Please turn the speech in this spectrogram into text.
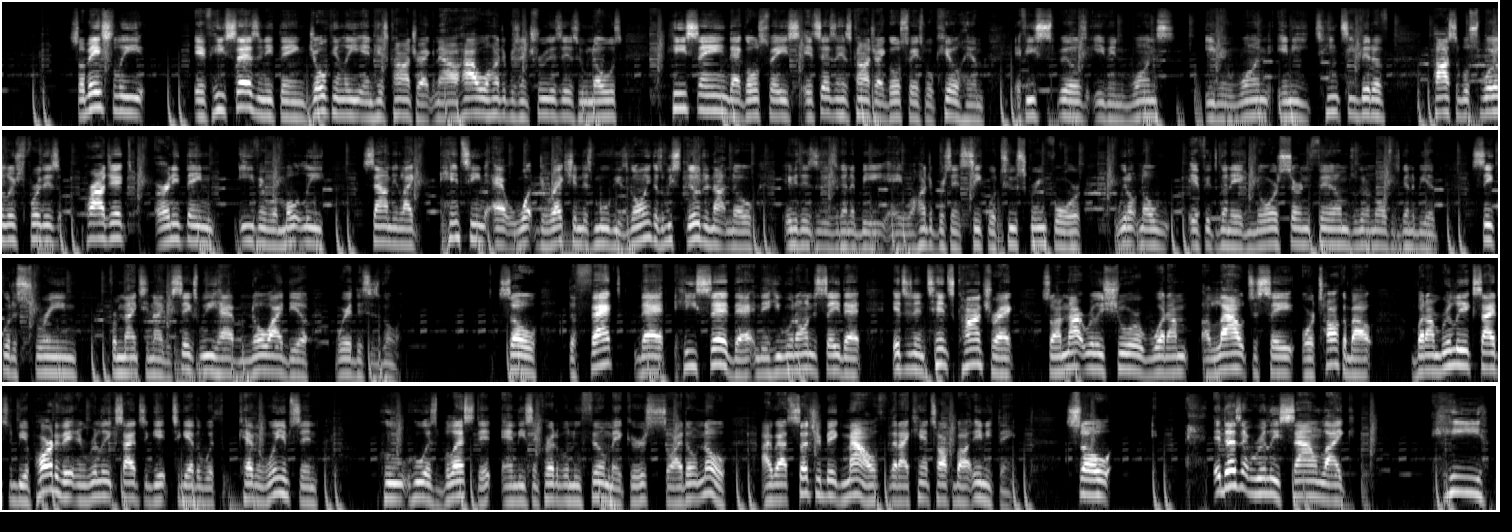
So basically if he says anything jokingly in his contract, now how 100% true this is, who knows? He's saying that Ghostface, it says in his contract, Ghostface will kill him if he spills even once, even one, any teensy bit of possible spoilers for this project or anything even remotely sounding like hinting at what direction this movie is going because we still do not know if this is going to be a 100% sequel to Scream 4. We don't know if it's going to ignore certain films. We don't know if it's going to be a sequel to Scream from 1996. We have no idea where this is going. So the fact that he said that, and then he went on to say that it's an intense contract, so I'm not really sure what I'm allowed to say or talk about, but I'm really excited to be a part of it and really excited to get together with Kevin Williamson, who who has blessed it, and these incredible new filmmakers. So I don't know. I've got such a big mouth that I can't talk about anything. So it doesn't really sound like he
